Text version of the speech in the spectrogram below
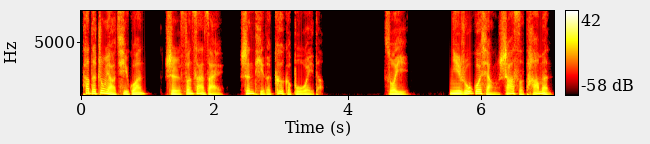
它的重要器官是分散在身体的各个部位的，所以，你如果想杀死它们，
